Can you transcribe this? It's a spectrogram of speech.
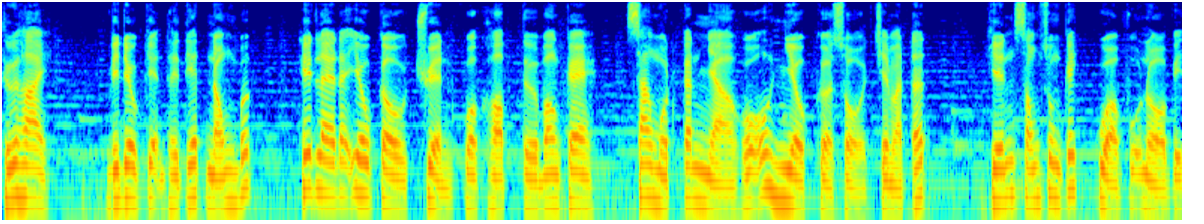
Thứ hai, vì điều kiện thời tiết nóng bức, Hitler đã yêu cầu chuyển cuộc họp từ Bonke sang một căn nhà gỗ nhiều cửa sổ trên mặt đất, khiến sóng xung kích của vụ nổ bị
